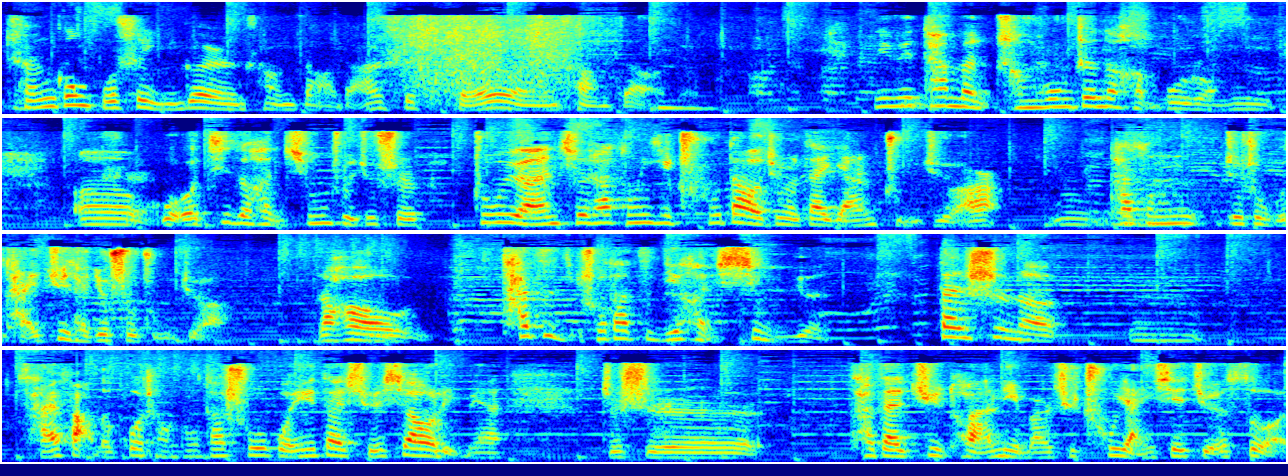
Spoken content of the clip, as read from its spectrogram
成功不是一个人创造的，而是所有人创造的。因为他们成功真的很不容易。呃，我我记得很清楚，就是朱元，其实他从一出道就是在演主角儿。嗯，他从就是舞台剧他就是主角，然后他自己说他自己很幸运，但是呢，嗯，采访的过程中他说过，因为在学校里面，就是他在剧团里面去出演一些角色，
